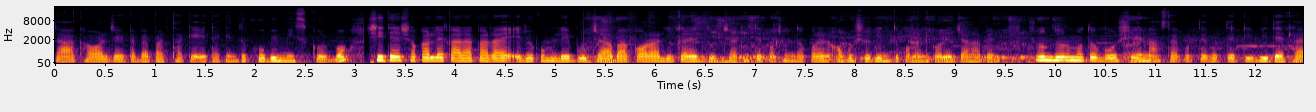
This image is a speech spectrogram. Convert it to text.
চা খাওয়ার যে একটা ব্যাপার থাকে, এটা কিন্তু খুবই মিস করব। শীতের সকালে কারা কারা এরকম লেবু চা বা কড়া লিকারের দুধ চা খেতে পছন্দ করেন, অবশ্যই কিন্তু কমেন্ট করে জানাবেন। সুন্দর মতো বসে নাস্তা করতে করতে টিভি দেখা,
